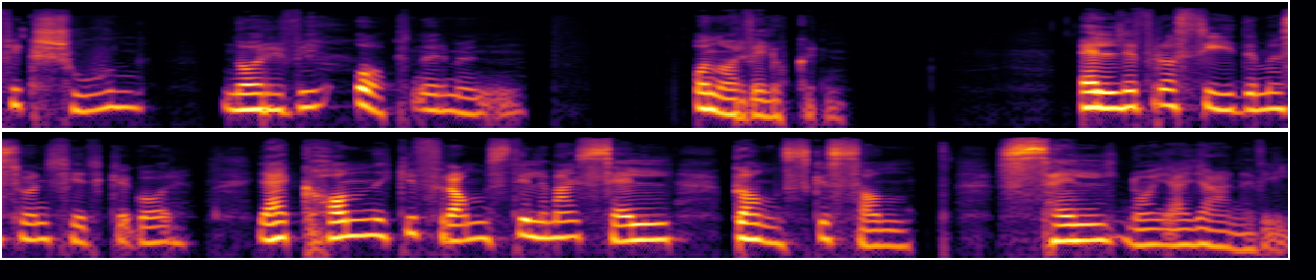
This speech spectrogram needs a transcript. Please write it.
fiksjon når vi åpner munnen, og når vi lukker den. Eller for å si det med Søren Kirkegård, jeg kan ikke framstille meg selv ganske sant, selv når jeg gjerne vil.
